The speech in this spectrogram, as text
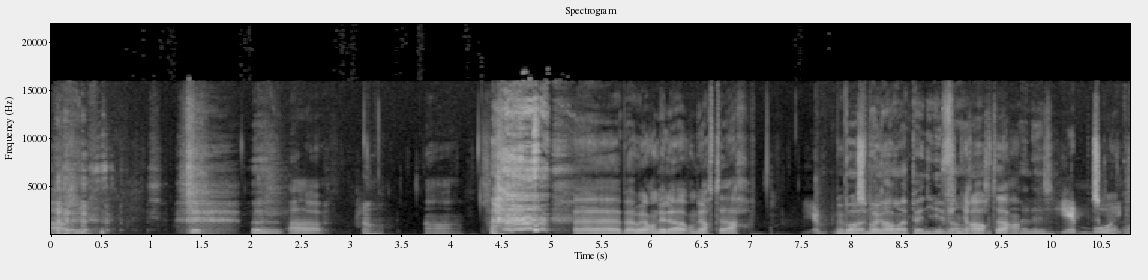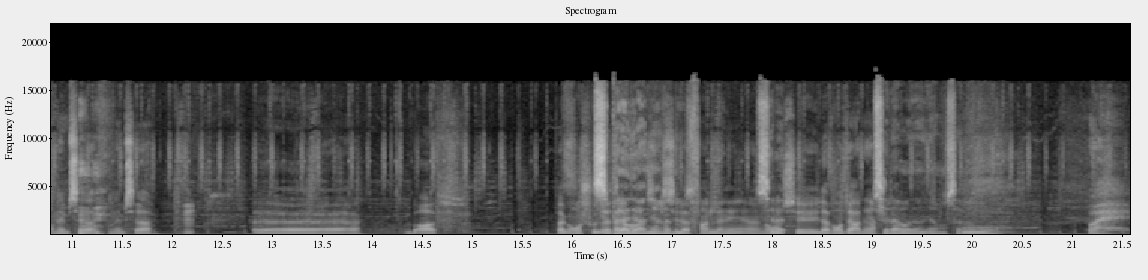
Ah oui. Mais- Ah. Ah. Euh, bah ouais, on est là, on est en retard. Mais bon, Bah, c'est non, pas grave. non, à peine il est On 20. finira en retard. hein. Yep, boy. on aime ça, on aime ça. Mm. Euh, bah, pas grand chose C'est à pas dire. la hein. dernière, là, C'est non la fin de l'année. euh, C'est non, la- c'est l'avant-dernière. C'est l'avant-dernière, on savait. Ouais.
